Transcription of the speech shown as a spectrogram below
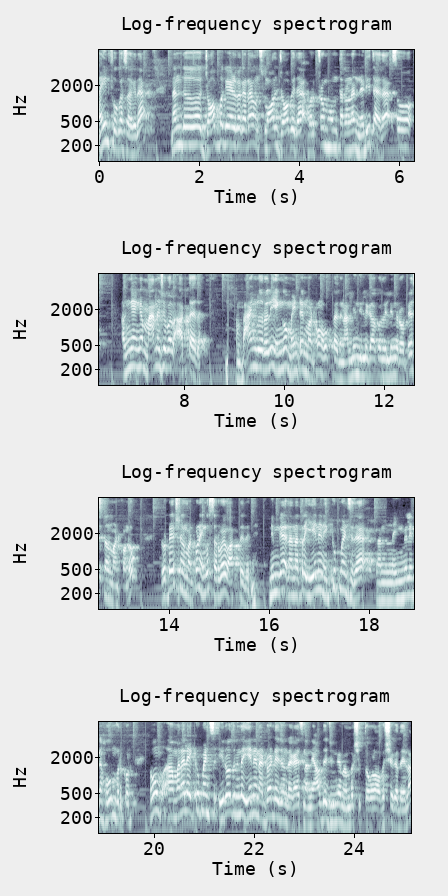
ಮೈನ್ ಫೋಕಸ್ ಆಗಿದೆ. ನಂದು ಜಾಬ್ ಬಗ್ಗೆ ಹೇಳ್ಬೇಕಂದ್ರೆ ಒಂದು ಸ್ಮಾಲ್ ಜಾಬ್ ಇದೆ ವರ್ಕ್ ಫ್ರಮ್ ಹೋಮ್ ಥರನೇ ನಡೀತಾ ಇದೆ. ಸೊ ಹಂಗೆ ಹಂಗೆ ಮ್ಯಾನೇಜಬಲ್ ಆಗ್ತಾ ಇದೆ. ಬ್ಯಾಂಗ್ಳೂರಲ್ಲಿ ಹೆಂಗೋ ಮೈಂಟೈನ್ ಮಾಡ್ಕೊಂಡು ಹೋಗ್ತಾ ಇದ್ದೀನಿ. ಅಲ್ಲಿಂದ ಇಲ್ಲಿಗೆ ಹಾಕೋದು, ಇಲ್ಲಿಂದ ರೊಟೇಷನಲ್ ಮಾಡಿಕೊಂಡು ರೊಟೇಷನಲ್ ಮಾಡ್ಕೊಂಡು ಹೆಂಗೋ ಸರ್ವೈವ್ ಆಗ್ತಾ ಇದ್ದೀನಿ. ನಿಮಗೆ ನನ್ನ ಹತ್ರ ಏನೇನು ಎಕ್ವಿಪ್ಮೆಂಟ್ಸ್ ಇದೆ, ನನ್ನ ಇನ್ಮೇಲಿಂದ ಹೋಮ್ ವರ್ಕೌಟ್ ಹೋಮ್ ಮನೇಲಿ ಎಕ್ವಿಪ್ಮೆಂಟ್ಸ್ ಇರೋದ್ರಿಂದ ಏನೇನು ಅಡ್ವಾಂಟೇಜ್ ಅಂದರೆ ಗಾಯಸ್ ನಾನು ಯಾವುದೇ ಜಿಮ್ಗೆ ಮೆಂಬರ್ಶಿಪ್ ತಗೊಳ್ಳೋ ಅವಶ್ಯಕತೆ ಇಲ್ಲ.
